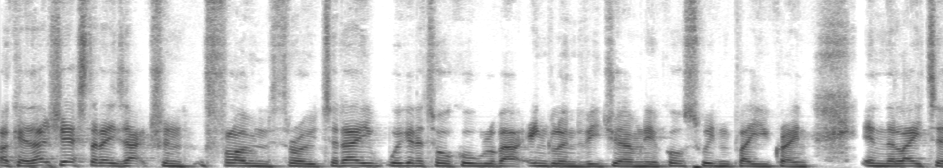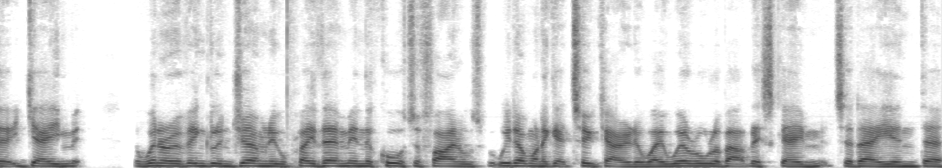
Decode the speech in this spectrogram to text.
Okay, that's yesterday's action flown through. Today, we're going to talk all about England v Germany. Of course, Sweden play Ukraine in the later game. The winner of England Germany will play them in the quarterfinals, but we don't want to get too carried away. We're all about this game today. And uh,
